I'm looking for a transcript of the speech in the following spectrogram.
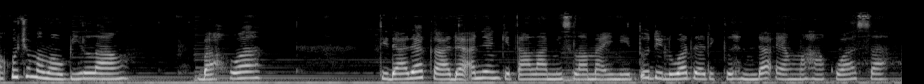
Aku cuma mau bilang bahwa tidak ada keadaan yang kita alami selama ini itu di luar dari kehendak yang maha kuasa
